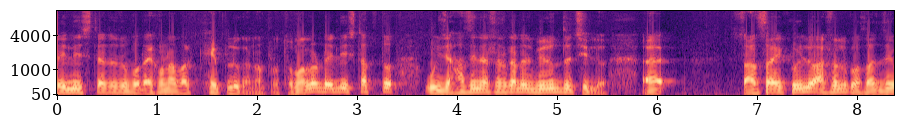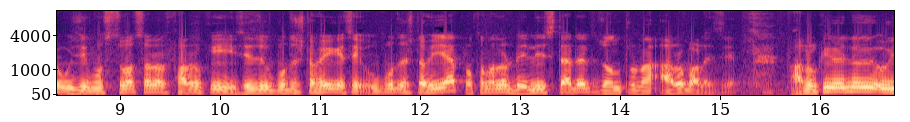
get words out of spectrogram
ডেইলি স্টারের উপর এখন আবার খেপলো কেন? প্রথম আলো ডেইলি স্টার তো ওই যে হাসিনা সরকারের বিরুদ্ধে ছিল। চাচাই কইল আসল কথা যে, ওই যে মোস্তফা সরোয়ার ফারুকি, সে যে উপদেষ্টা হয়ে গেছে, উপদেষ্টা হইয়া প্রথম আলো ডেইলি স্টারের যন্ত্রণা আরও বাড়াইছে। ফারুকি হইল ওই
